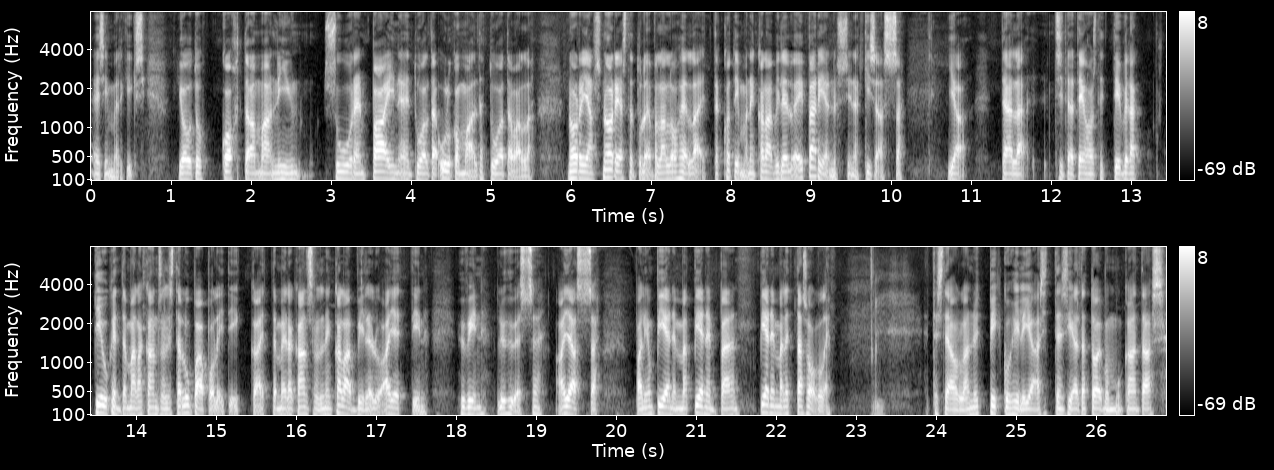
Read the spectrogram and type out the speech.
esimerkiksi joutui kohtaamaan niin suuren paineen tuolta ulkomailta tuotavalla Norjasta tulevalla lohella, että kotimainen kalanviljely ei pärjännyt siinä kisassa. Ja täällä sitä tehostettiin vielä tiukentamalla kansallista lupapolitiikkaa, että meillä kansallinen kalanviljely ajettiin hyvin lyhyessä ajassa – paljon pienemmä, pienempään, pienemmälle tasolle. Mm. Että sitä ollaan nyt pikkuhiljaa sitten sieltä toivon mukaan taas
